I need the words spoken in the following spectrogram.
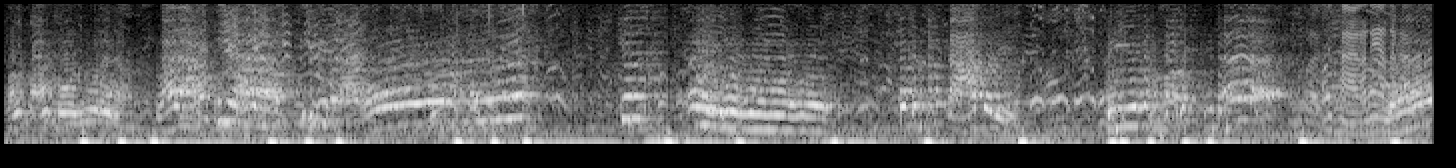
ของขังโตอยู่นะครับหลายหลายที่ไหนที่โอ้โอ้ยโอ้ยโอ้ยโอ้ยโอ้ยเป็นประกาศตัวนี้ปีร้อยสิบห้าสิบหาคะแนนนะครับ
